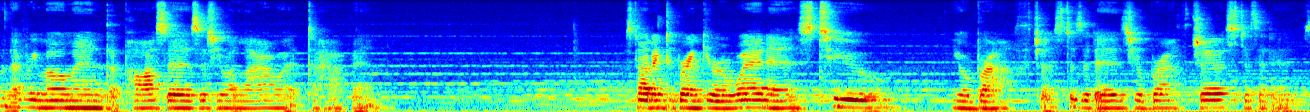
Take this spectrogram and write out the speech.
with every moment that passes as you allow it to happen. Starting to bring your awareness to your breath just as it is, your breath just as it is.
